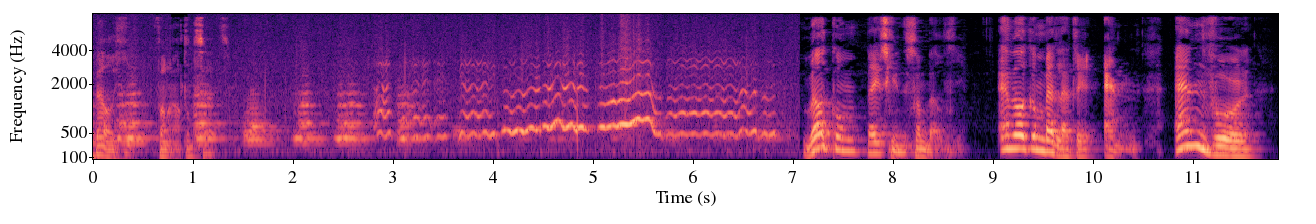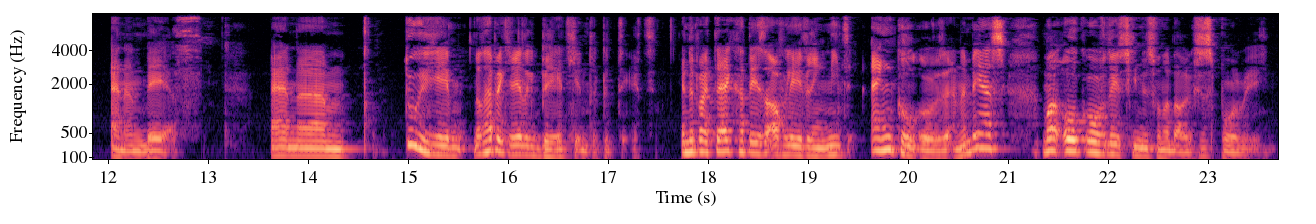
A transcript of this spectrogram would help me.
België van A tot Z. Welkom bij Geschiedenis van België. En welkom bij letter N. N voor NNBS. En um, toegegeven, dat heb ik redelijk breed geïnterpreteerd. In de praktijk gaat deze aflevering niet enkel over de NNBS, maar ook over de geschiedenis van de Belgische spoorwegen.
